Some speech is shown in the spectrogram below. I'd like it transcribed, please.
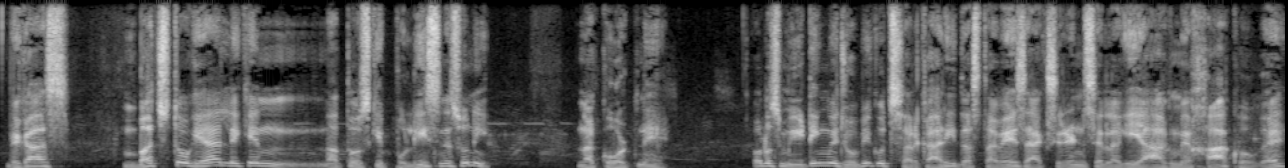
विकास, बच तो गया, लेकिन ना तो उसकी पुलिस ने सुनी, ना कोर्ट ने। और उस मीटिंग में जो भी कुछ सरकारी दस्तावेज़ एक्सीडेंट से लगी आग में खाक हो गए,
